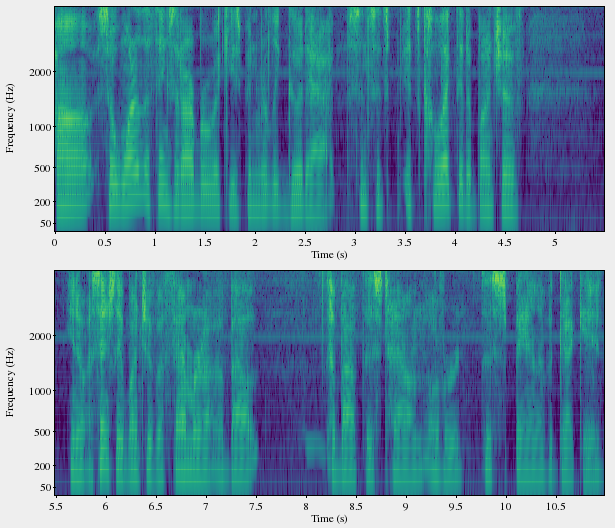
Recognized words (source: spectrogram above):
uh, so one of the things that ArborWiki's been really good at, since it's it's collected a bunch of, you know, essentially a bunch of ephemera about about this town over the span of a decade,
